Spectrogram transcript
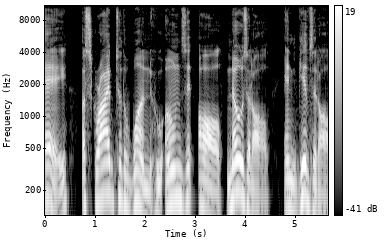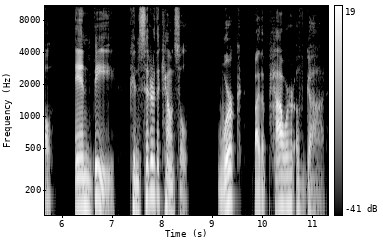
A. Ascribe to the one who owns it all, knows it all, and gives it all, and B. Consider the counsel, work by the power of God,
